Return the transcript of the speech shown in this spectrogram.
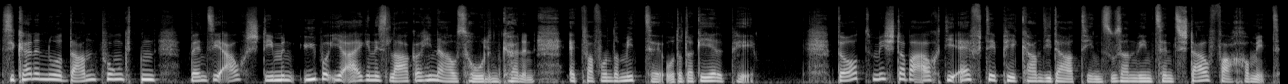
Sie können nur dann punkten, wenn sie auch Stimmen über ihr eigenes Lager hinausholen können, etwa von der Mitte oder der GLP. Dort mischt aber auch die FDP-Kandidatin Susanne Vinzenz Stauffacher mit,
